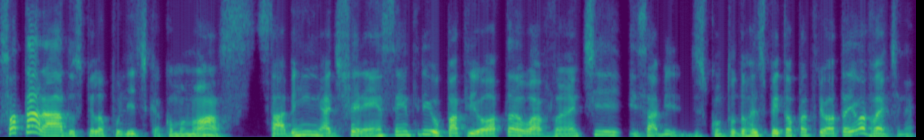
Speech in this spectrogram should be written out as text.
só tarados pela política como nós sabem a diferença entre o patriota, o avante, e sabe, com todo o respeito ao patriota e ao avante, né?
